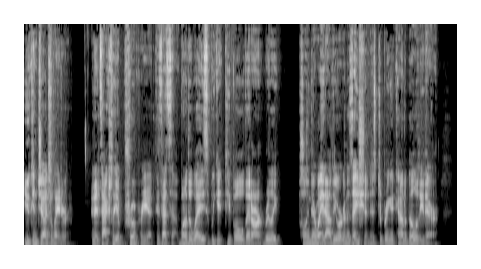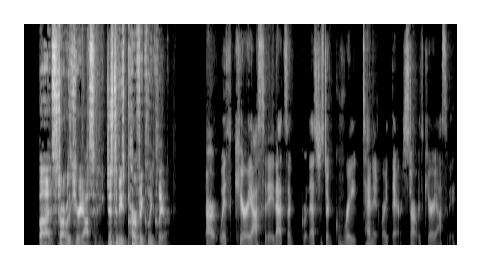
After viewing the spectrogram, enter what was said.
You can judge later, and it's actually appropriate because that's one of the ways we get people that aren't really pulling their weight out of the organization is to bring accountability there. But start with curiosity, just to be perfectly clear. Start with curiosity. That's a that's just a great tenet right there. Start with curiosity.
